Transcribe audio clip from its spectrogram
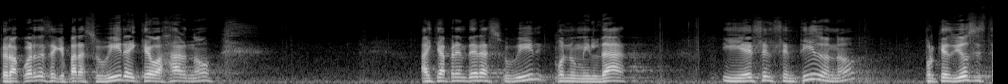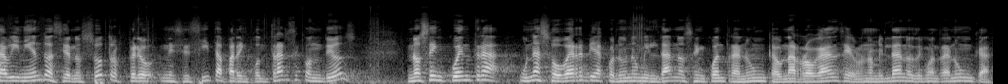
Pero acuérdese que para subir hay que bajar, ¿no? Hay que aprender a subir con humildad. Y es el sentido, ¿no? Porque Dios está viniendo hacia nosotros, pero necesita para encontrarse con Dios. No se encuentra una soberbia con una humildad, no se encuentra nunca. Una arrogancia con una humildad no se encuentra nunca.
